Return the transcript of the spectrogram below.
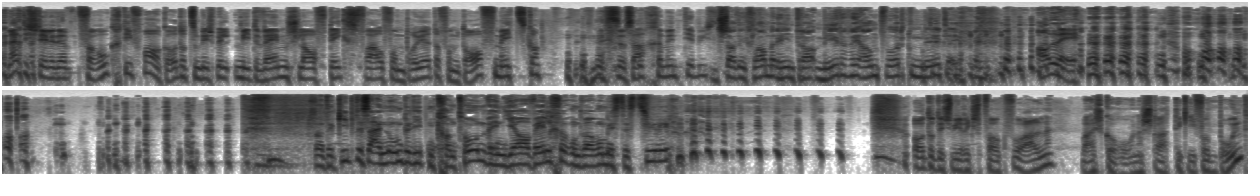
Nein, die stellen dir verrückte Fragen, oder? Zum Beispiel, mit wem schläft die Ex-Frau vom Brüder vom Dorfmetzger? so Sachen müsst ihr wissen. Es steht in Klammer hinter mehrere Antworten möglich. alle. Oder gibt es einen unbeliebten Kanton? Wenn ja, welcher und warum ist es Zürich? Oder die schwierigste Frage von allen. Was ist die Corona-Strategie vom Bund?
